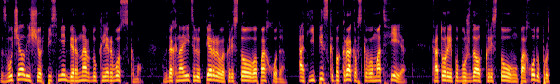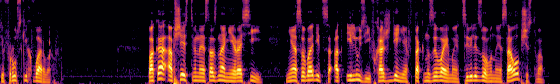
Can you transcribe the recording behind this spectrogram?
звучал еще в письме Бернарду Клервосскому, вдохновителю первого крестового похода, от епископа Краковского Матфея, который побуждал к крестовому походу против русских варваров. Пока общественное сознание России не освободится от иллюзий вхождения в так называемое цивилизованное сообщество –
